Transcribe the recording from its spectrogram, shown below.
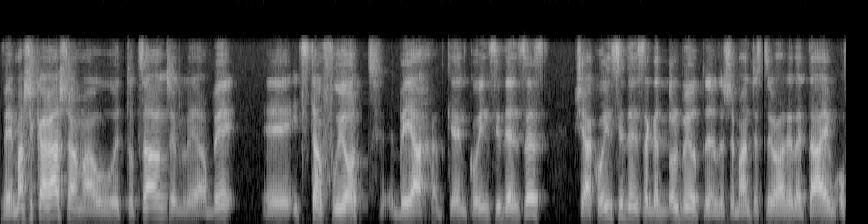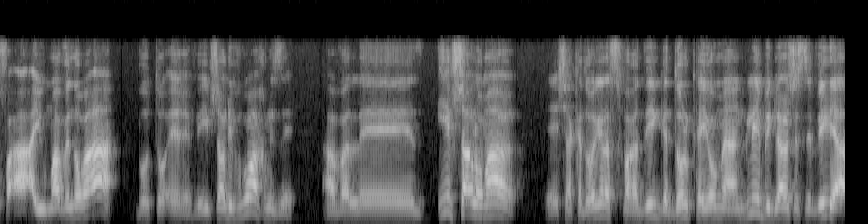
ומה שקרה שם הוא תוצר של הרבה אה, הצטרפויות ביחד, כן? coincidences, כשה coincidence הגדול ביותר זה שמנצ'סטר יונייטד הייתה עם הופעה איומה ונוראה באותו ערב, ואי אפשר לברוח מזה. אבל אה, אי אפשר לומר אה, שהכדורגל הספרדי גדול כיום מהאנגלי בגלל שסביליה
